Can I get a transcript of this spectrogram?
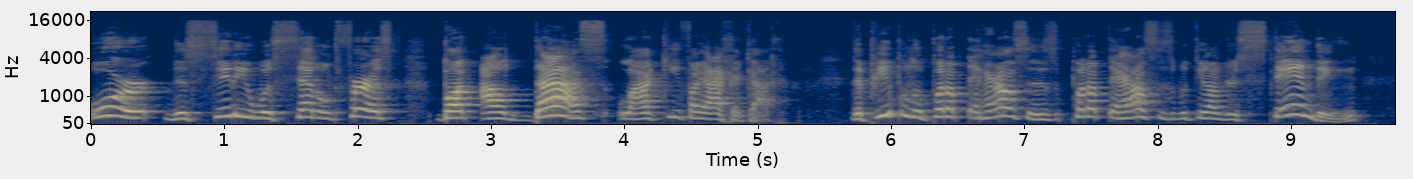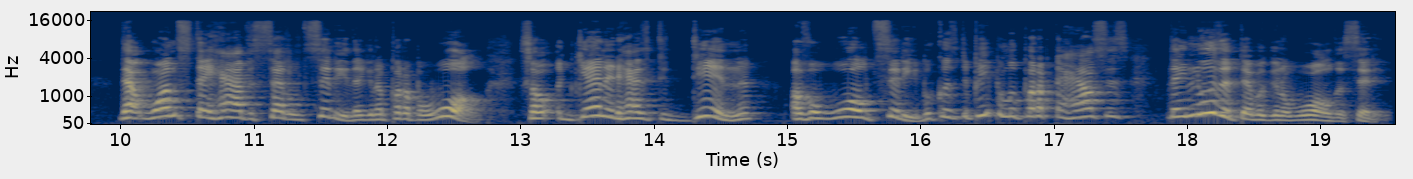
or the city was settled first, but al das la'akif The people who put up the houses put up the houses with the understanding that once they have a settled city, they're going to put up a wall. So again, it has the din of a walled city because the people who put up the houses, they knew that they were going to wall the city.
